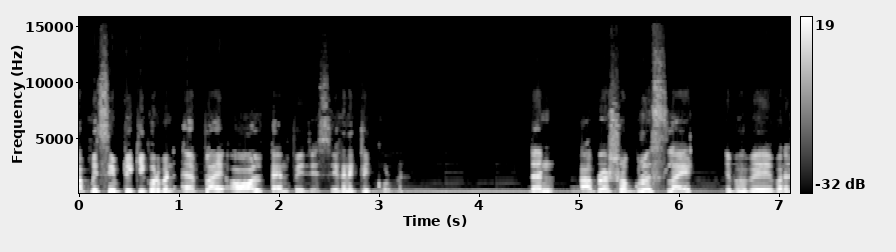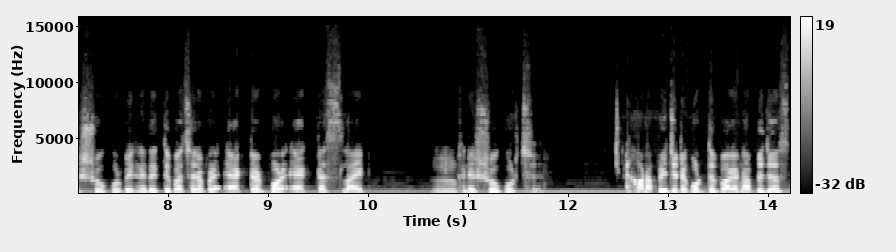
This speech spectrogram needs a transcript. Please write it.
আপনি সিম্পলি কি করবেন? অ্যাপ্লাই অল টেন পেজেস এখানে ক্লিক করবেন। দেন আপনার সবগুলো স্লাইড এভাবে মানে শো করবে। এখানে দেখতে পাচ্ছেন আপনার একটার পর একটা স্লাইড এখানে শো করছে। এখন আপনি যেটা করতে পারেন, আপনি জাস্ট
